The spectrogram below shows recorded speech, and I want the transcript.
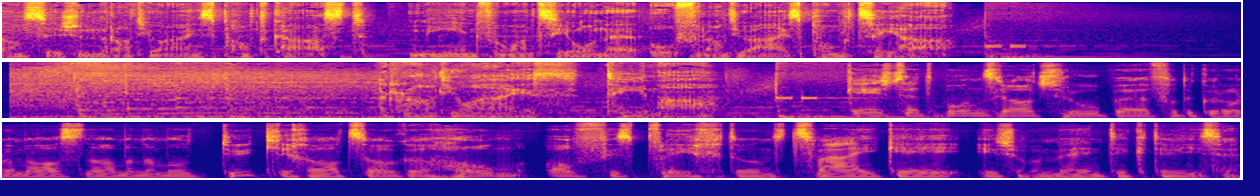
Das ist ein Radio 1 Podcast. Mehr Informationen auf radio1.ch. Radio 1 Thema. Gestern hat der Bundesrat Schrauben von den Corona-Massnahmen nochmal deutlich angezogen. Homeoffice-Pflicht und 2G ist aber Montag Weise.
